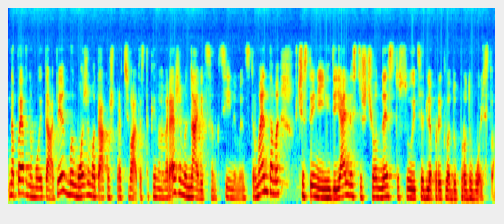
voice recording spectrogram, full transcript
на певному етапі ми можемо також працювати з такими мережами, навіть санкційними інструментами в частині їх діяльності, що не стосується для прикладу продовольства.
